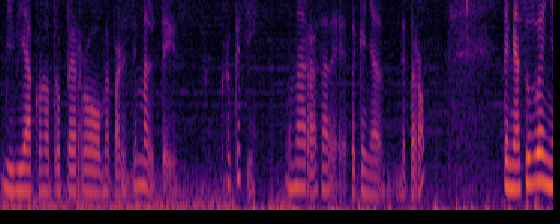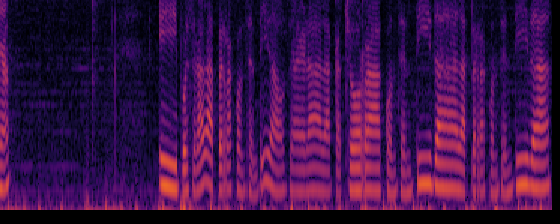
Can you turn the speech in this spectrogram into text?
vivía con otro perro, me parece maltés. Creo que sí, una raza de pequeña de perro. Tenía su dueña. Y pues era la perra consentida, o sea, era la cachorra consentida, la perra consentida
